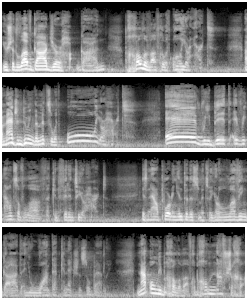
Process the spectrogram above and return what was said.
you should love God, your God, with all your heart. Imagine doing the mitzvah with all your heart. Every bit, every ounce of love that can fit into your heart is now pouring into this mitzvah. You're loving God and you want that connection so badly. Not only b'chol b'chol nafshecha.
